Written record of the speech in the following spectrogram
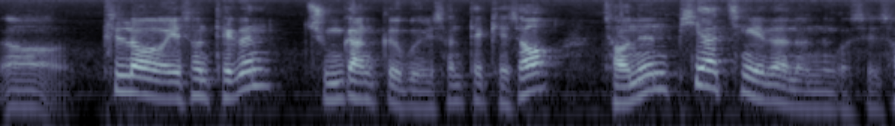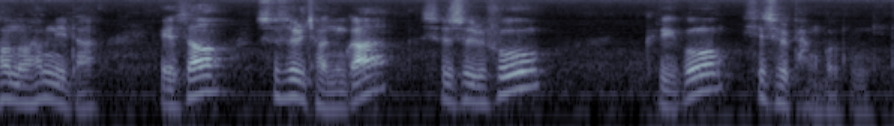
어, 필러의 선택은 중간급을 선택해서 저는 피하층에다 넣는 것을 선호합니다. 그래서 수술 전과 수술 후 그리고 시술 방법입니다.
